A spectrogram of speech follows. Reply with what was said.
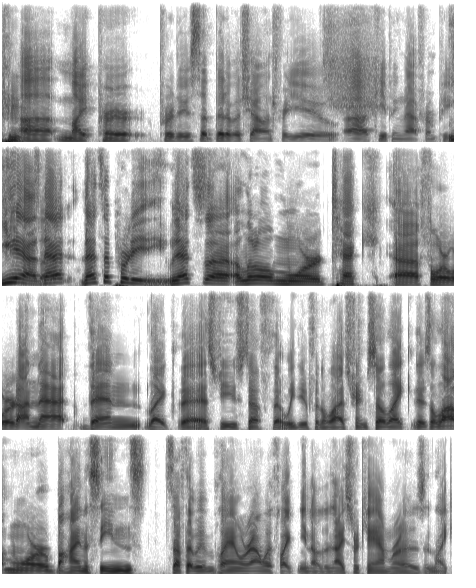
uh, might per- produce a bit of a challenge for you, uh, keeping that from people. Yeah, that, that that's a pretty that's a, a little more tech uh, forward on that than like the SGU stuff that we do for the live stream. So like, there's a lot more behind the scenes stuff that we've been playing around with, like you know the nicer cameras and like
